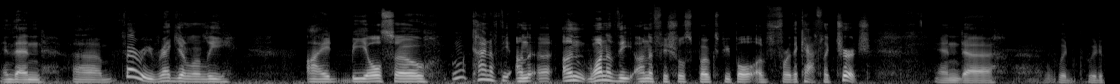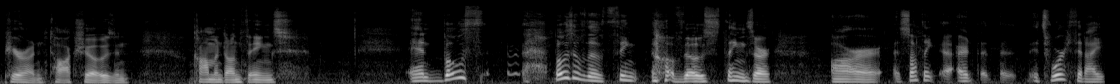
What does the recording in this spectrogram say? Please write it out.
and then um, very regularly I'd be also mm, kind of the un, uh, un, one of the unofficial spokespeople of for the Catholic Church, and uh, would would appear on talk shows and comment on things. And both both of those thing of those things are are something. Uh, are, uh, uh, it's work that I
